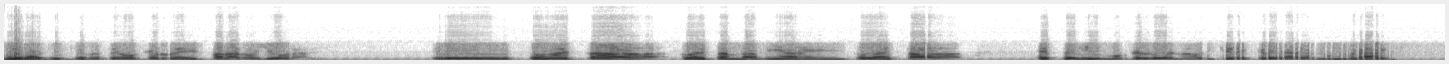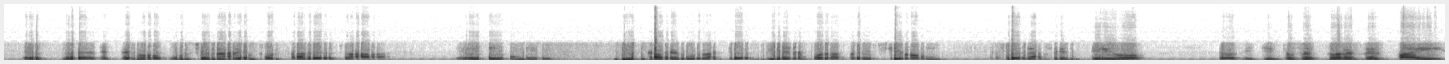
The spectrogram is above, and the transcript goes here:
Mira, aquí que me tengo que reír para no llorar. Eh, todo esta, todo este andamiaje y toda esta espejismo que el gobernador quiere crear al nombrar este, este, nuevo funcionario en Fortaleza. Eh, no cabe duda que viene por la presión que él ha sentido de los distintos sectores del país,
